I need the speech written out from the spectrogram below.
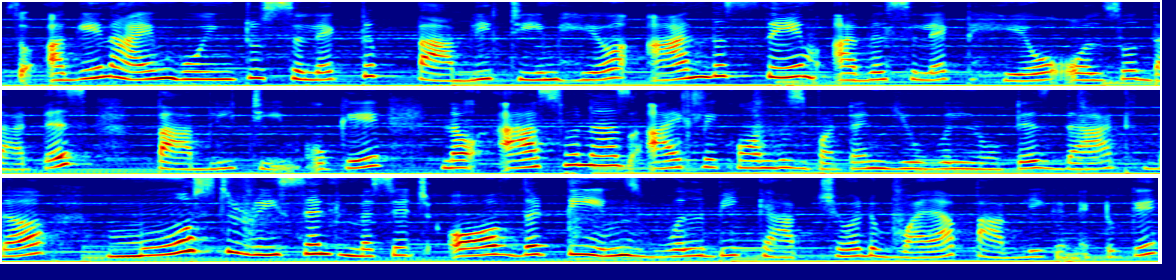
So again I am going to select Pabbly team here and the same I will select here also that is Pabbly team okay now as soon as I click on this button you will notice that the most recent message of the teams will be captured via Pabbly Connect okay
